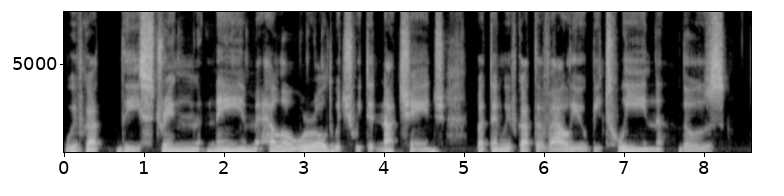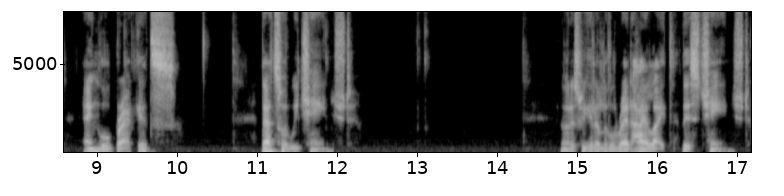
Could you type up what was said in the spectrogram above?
we've got the string name hello world, which we did not change, but then we've got the value between those angle brackets. That's what we changed. Notice we get a little red highlight. This changed.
